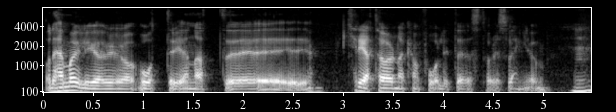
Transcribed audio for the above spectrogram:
Och det här möjliggör ju återigen att eh, kreatörerna kan få lite större svängrum. Mm.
